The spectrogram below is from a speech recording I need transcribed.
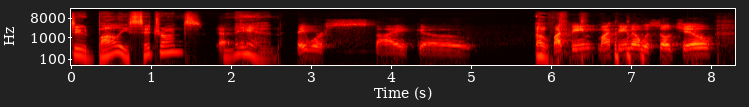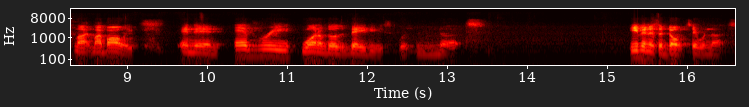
Dude, Bali citrons? Yeah. Man. They were psycho. Oh, My fem- my female was so chill, my my Bali, and then every one of those babies was nuts. Even as adults, they were nuts.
